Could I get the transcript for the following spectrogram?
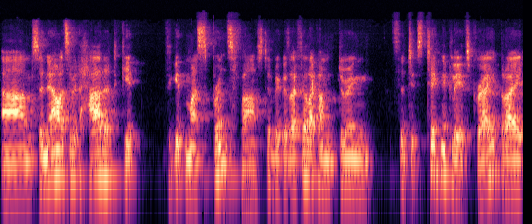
Um, so now it's a bit harder to get to get my sprints faster because I feel like I'm doing. It's, technically, it's great, but I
